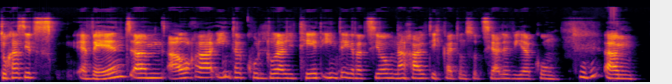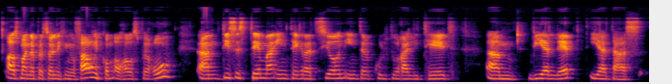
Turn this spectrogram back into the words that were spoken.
Du hast jetzt erwähnt, ähm, Aura, Interkulturalität, Integration, Nachhaltigkeit und soziale Wirkung. Mhm. Ähm, aus meiner persönlichen Erfahrung, ich komme auch aus Peru, ähm, dieses Thema Integration, Interkulturalität, ähm, wie erlebt ihr das,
